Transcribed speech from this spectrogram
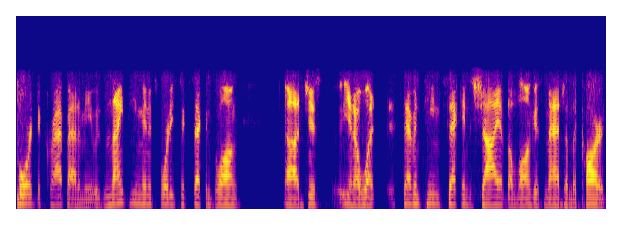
bored the crap out of me. It was 19 minutes 46 seconds long, uh, just you know what, 17 seconds shy of the longest match on the card.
